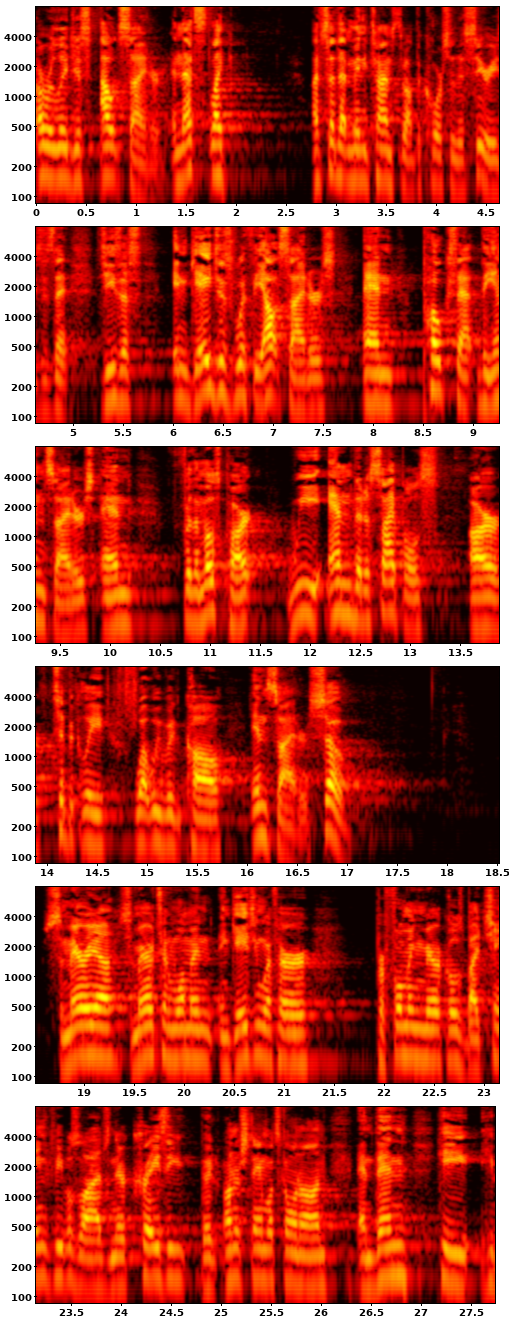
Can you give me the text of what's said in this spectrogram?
a religious outsider. And that's like, I've said that many times throughout the course of this series, is that Jesus engages with the outsiders and pokes at the insiders. And for the most part, we and the disciples are typically what we would call insiders. So, Samaria, Samaritan woman, engaging with her, performing miracles by changing people's lives, and they're crazy. They understand what's going on. And then he, he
